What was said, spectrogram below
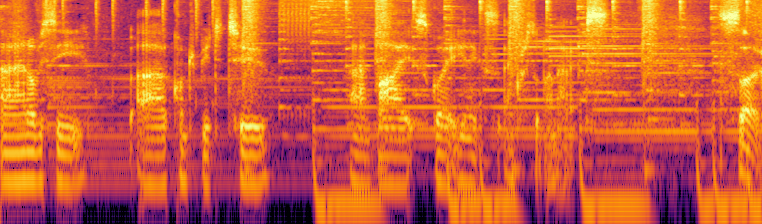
and obviously uh, contributed to and by Square Enix and Crystal Dynamics. So,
